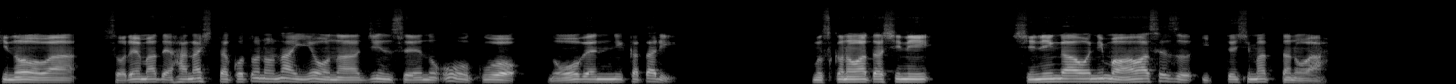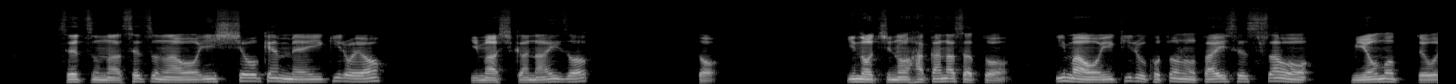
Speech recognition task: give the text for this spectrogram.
昨日はそれまで話したことのないような人生の多くを能弁に語り、息子の私に死に顔にも合わせず言ってしまったのは、刹那刹那を一生懸命生きろよ。今しかないぞ。と、命の儚さと今を生きることの大切さを身をもって教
